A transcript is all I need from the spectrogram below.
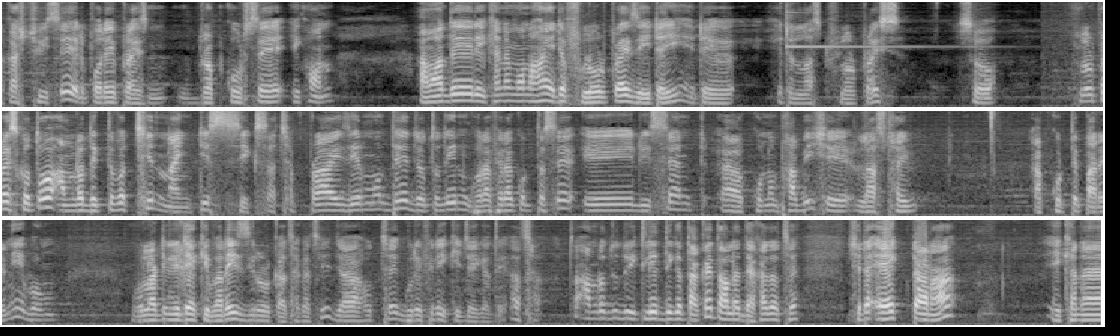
আকাশ ছুঁইছে, এরপরে প্রাইস ড্রপ করছে এখন। আমাদের এখানে মনে হয় এটা ফ্লোর প্রাইস এইটাই, এটা এটা last floor price so floor price কত? আমরা দেখতে পাচ্ছি নাইনটি সিক্স আচ্ছা প্রাইস এর মধ্যে যতদিন ঘোরাফেরা করতেছে এই রিসেন্ট কোনোভাবেই সে লাস্ট হাই আপ করতে পারেনি এবং ভোলাটিলিটি একেবারেই জিরোর কাছাকাছি, যা হচ্ছে ঘুরে ফিরে একই জায়গাতে। আচ্ছা তো আমরা যদি উইকলির দিকে তাকাই, তাহলে দেখা যাচ্ছে সেটা এক টানা এখানে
